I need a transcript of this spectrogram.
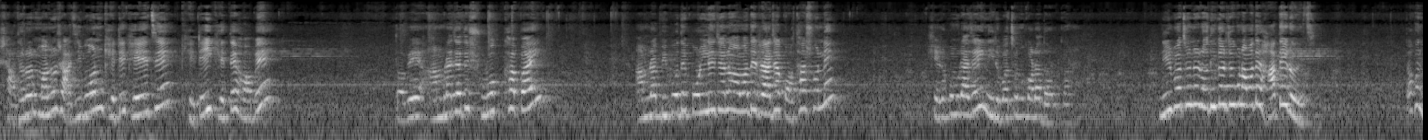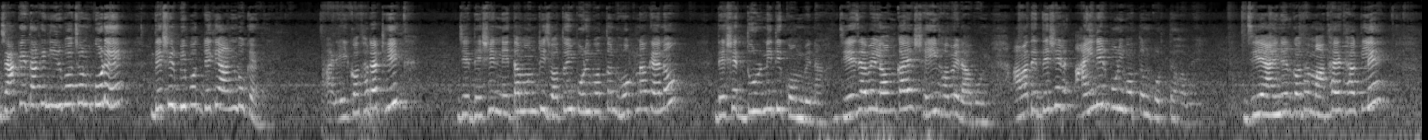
সাধারণ মানুষ আজীবন খেটে খেয়েছে, খেটেই খেতে হবে। তবে আমরা যাতে সুরক্ষা পাই, আমরা বিপদে পড়লে যেন আমাদের রাজা কথা শোনে, সেরকম রাজাই নির্বাচন করা দরকার। নির্বাচনের অধিকার যখন আমাদের হাতে রয়েছে, তখন যাকে তাকে নির্বাচন করে দেশের বিপদ ডেকে আনব কেন? আর এই কথাটা ঠিক যে দেশের নেতা মন্ত্রী যতই পরিবর্তন হোক না কেন দেশের দুর্নীতি কমবে না। যে যাবে লঙ্কায়, সেই হবে রাবণ। আমাদের দেশের আইনের পরিবর্তন করতে হবে। যে আইনের কথা মাথায় থাকলে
